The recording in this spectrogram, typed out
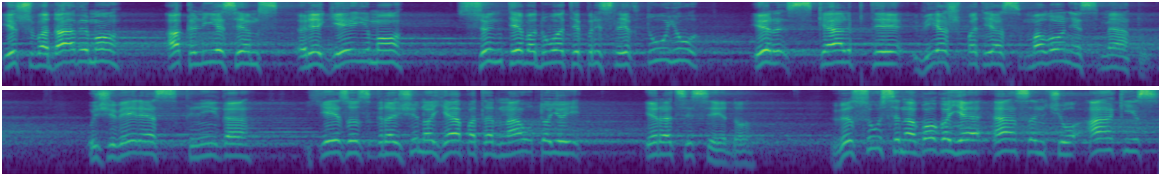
išvadavimo, akliesiems regėjimo, siuntė vaduoti prislėgtųjų ir skelbti viešpaties malonės metų. Užvėręs knygą, Jėzus gražino ją patarnautojui ir atsisėdo. Visų sinagogoje esančių akys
